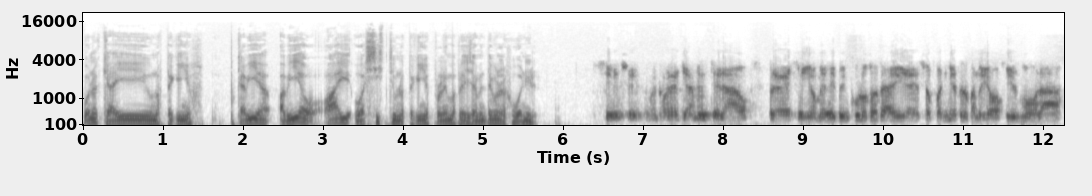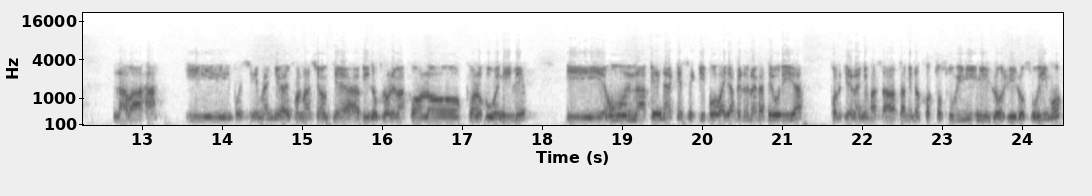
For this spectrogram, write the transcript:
bueno, que hay unos pequeños, que había, había o hay o existe unos pequeños problemas precisamente con el juvenil. Sí, sí, ya me he enterado, pero es que yo me desvinculo total y eso fue el miércoles cuando yo firmo la, la baja y pues sí, me han llegado información que ha habido problemas con los, con los juveniles y es una pena que ese equipo vaya a perder la categoría porque el año pasado también nos costó subir y lo, y lo subimos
